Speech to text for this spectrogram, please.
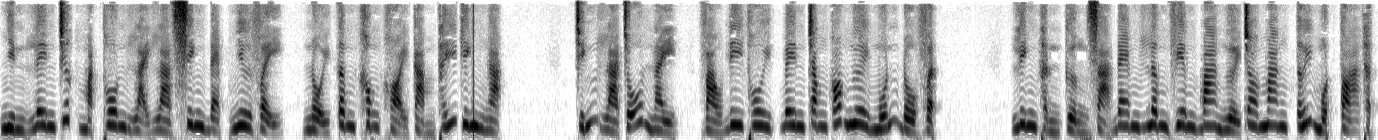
Nhìn lên trước mặt thôn lại là xinh đẹp như vậy, nội tâm không khỏi cảm thấy kinh ngạc. Chính là chỗ này, vào đi thôi bên trong có ngươi muốn đồ vật. Linh thần cường giả đem lâm viêm ba người cho mang tới một tòa thật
